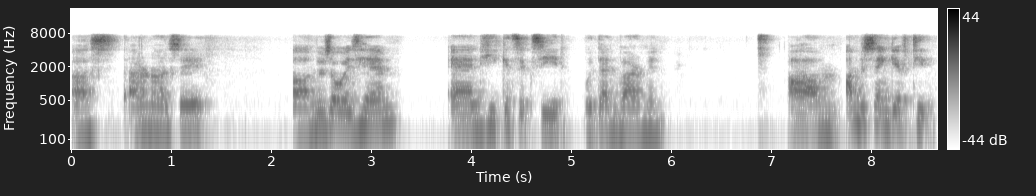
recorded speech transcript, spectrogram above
Uh, I don't know how to say it. Um, there's always him, and he can succeed with that environment. Um, I'm just saying, give T-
